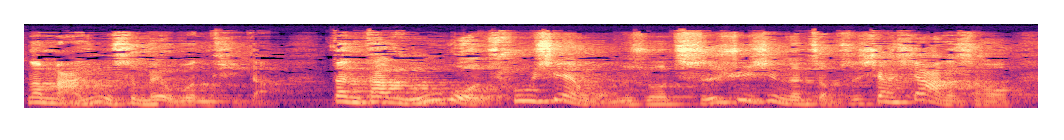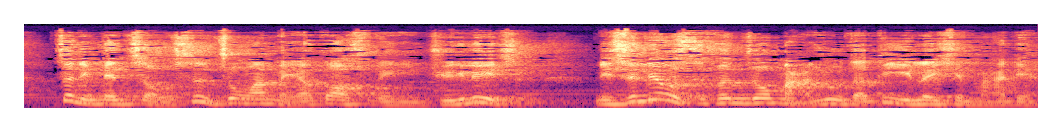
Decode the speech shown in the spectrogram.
那买入是没有问题的。但它如果出现我们说持续性的走势向下的时候，这里面走势中完美要告诉你，你举个例子，你是六十分钟买入的第一类型买点，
